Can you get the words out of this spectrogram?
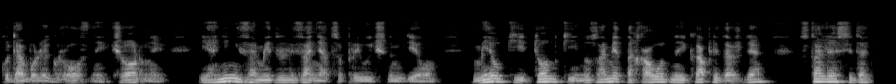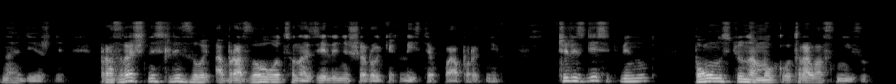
куда более грозные, черные, и они не замедлили заняться привычным делом – Мелкие, тонкие, но заметно холодные капли дождя стали оседать на одежде, прозрачной слезой образовываться на зелени широких листьев папоротник. Через десять минут полностью намокла трава снизу.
